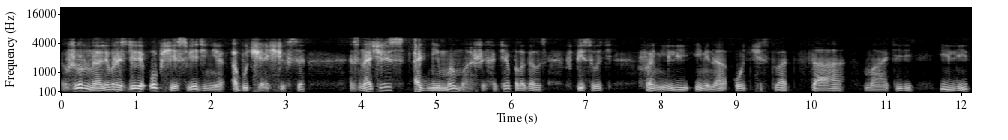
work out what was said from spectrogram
В журнале в разделе «Общие сведения об учащихся» значились одни мамаши, хотя полагалось вписывать фамилии, имена, отчество отца, матери и лиц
